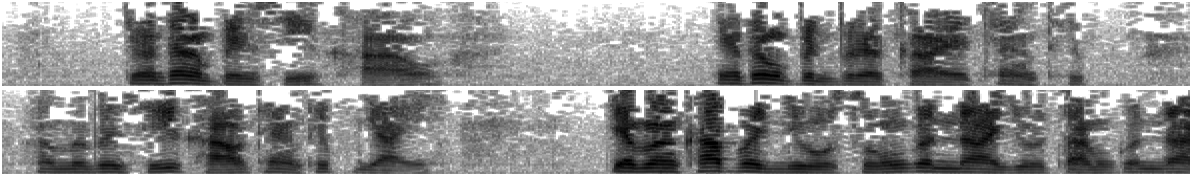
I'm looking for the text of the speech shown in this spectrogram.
ๆจนทั้งเป็นสีขาวยังต้องเป็นประกายแท่งทึบมันเป็นสีขาวแท่งทึบใหญ่ จะบังคับให้อยู่สูงก็ได้อยู่ต่ำก็ได้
